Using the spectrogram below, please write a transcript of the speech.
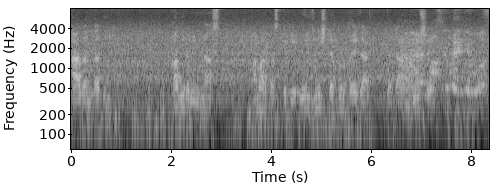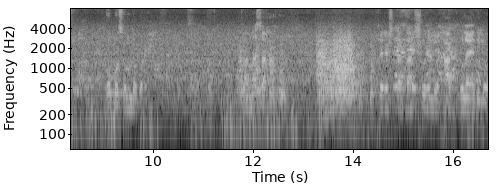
হাদ আল্লাদি কাদিরানিন নাস আমার কাছ থেকে ওই জিনিসটা দূর হয়ে যাক, যেটা মানুষের অপছন্দ করে। ফেরেশতা তার শরীরে হাত বোলাইয়া দিল।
